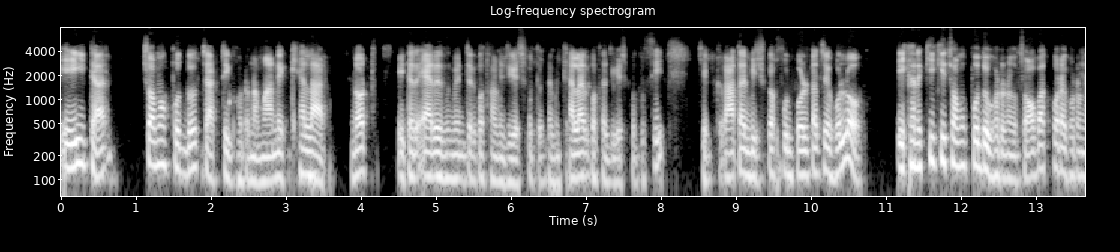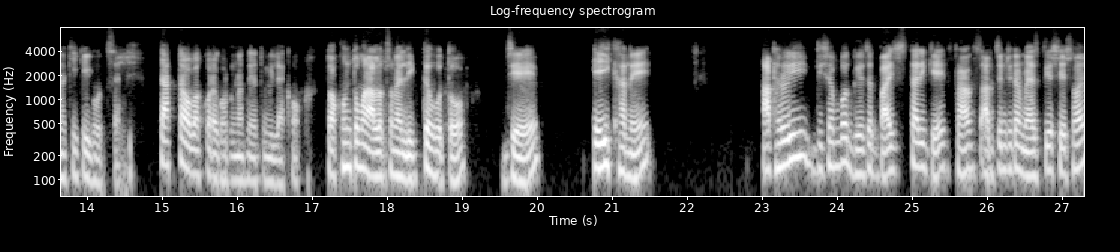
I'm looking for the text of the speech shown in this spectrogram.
এইটার চমকপ্রদ চারটি ঘটনা মানে খেলার নট এটার অ্যারেঞ্জমেন্টের কথা আমি জিজ্ঞেস করতেছি, আমি খেলার কথা জিজ্ঞেস করতেছি যে কাতার বিশ্বকাপ ফুটবলটা যে হলো, এখানে কি কি চমকপ্রদ ঘটনা ঘটছে? অবাক করা ঘটনা কি কি ঘটছে? চারটা অবাক করা ঘটনা নিয়ে তুমি লেখো। তখন তোমার আলোচনায় লিখতে হতো যে এইখানে আঠারোই ডিসেম্বর দুই হাজার বাইশ তারিখে ফ্রান্স আর্জেন্টিনার ম্যাচ দিয়ে শেষ হয়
